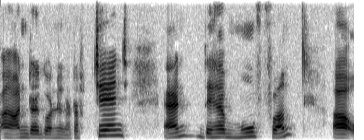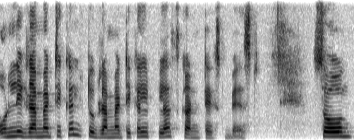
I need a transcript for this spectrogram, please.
undergone a lot of change and they have moved from uh, only grammatical to grammatical plus context based. So,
